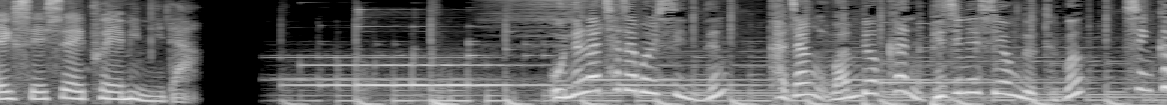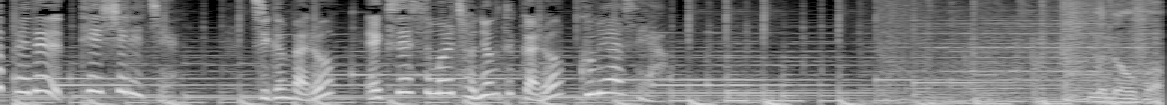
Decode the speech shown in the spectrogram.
XSFM입니다. 오늘날 찾아볼 수 있는 가장 완벽한 비즈니스용 노트북 싱크패드 T 시리즈. 지금 바로 액세스몰 전용 특가로 구매하세요. Lenovo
